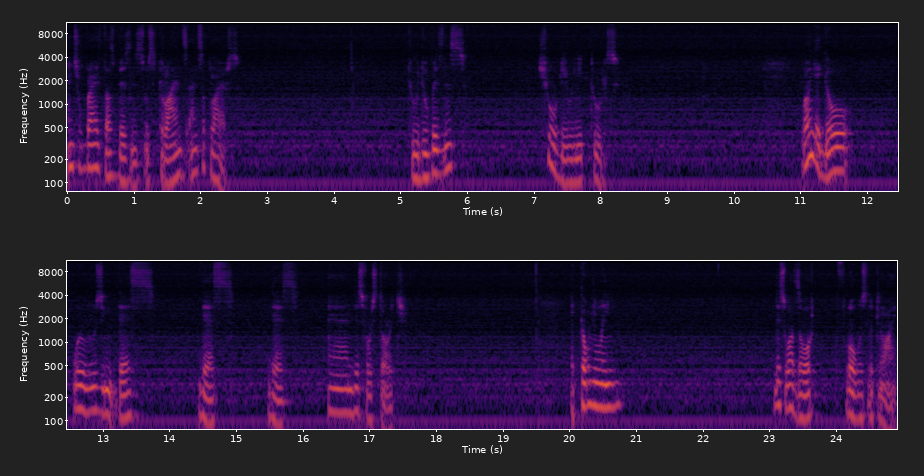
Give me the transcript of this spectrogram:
Enterprise does business with clients and suppliers. To do business, surely we need tools. Long ago, we were using this, this, this, and this for storage. Accordingly, this was the workflow was looking like.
